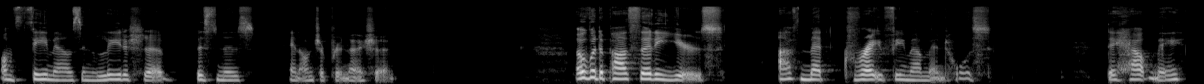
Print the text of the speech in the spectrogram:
on females in leadership, business, and entrepreneurship. Over the past 30 years, I've met great female mentors. They helped me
